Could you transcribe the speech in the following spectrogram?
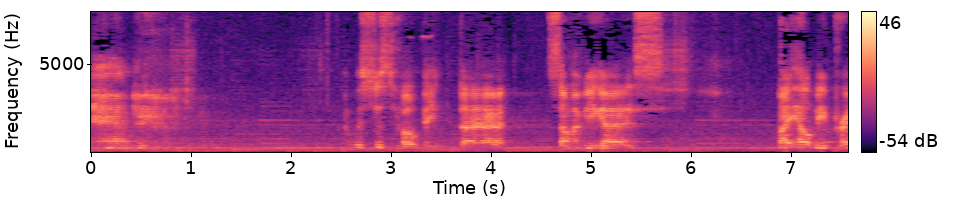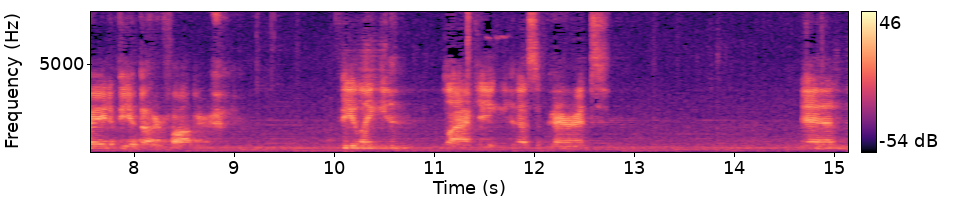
And I was just hoping that some of you guys might help me pray to be a better father feeling lacking as a parent. And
